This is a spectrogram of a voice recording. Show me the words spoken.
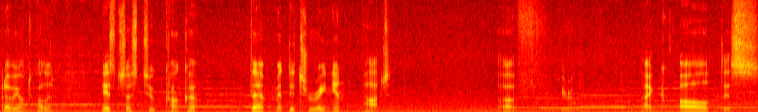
whatever you want to call it, is just to conquer the Mediterranean part of Europe. Like all this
